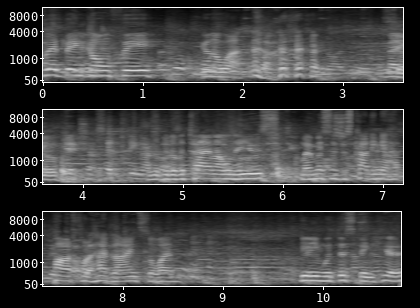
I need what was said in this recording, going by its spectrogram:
flipping comfy. You know what? Mate, literally, I said the thing a bit of a time I want to use. My missus is just cutting a part for a headline, so I'm dealing with this thing here.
